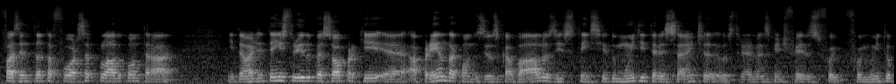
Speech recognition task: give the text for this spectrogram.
fazendo tanta força para o lado contrário. Então a gente tem instruído o pessoal para que é, aprenda a conduzir os cavalos, isso tem sido muito interessante, os treinamentos que a gente fez foi, foi muito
